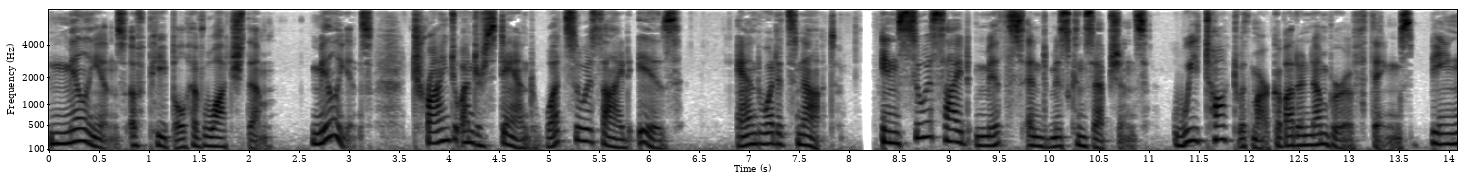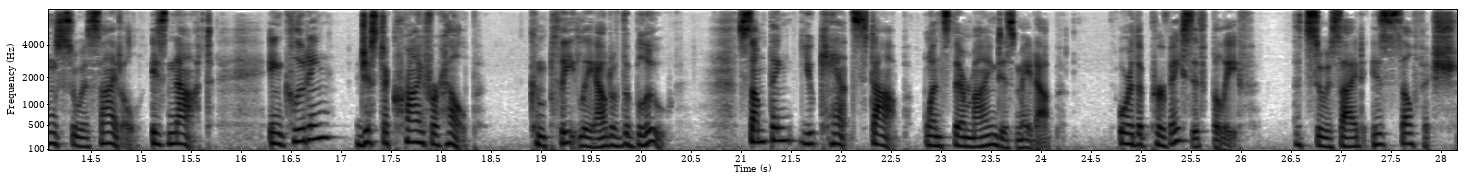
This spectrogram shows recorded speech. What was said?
Millions of people have watched them, millions, trying to understand what suicide is and what it's not. In Suicide Myths and Misconceptions, we talked with Mark about a number of things being suicidal is not, including just a cry for help, completely out of the blue, something you can't stop once their mind is made up or the pervasive belief that suicide is selfish.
